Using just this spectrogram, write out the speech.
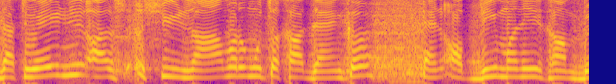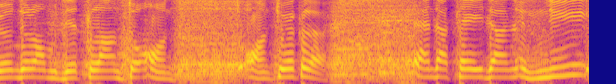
dat wij nu als Surinamer moeten gaan denken en op die manier gaan bundelen om dit land te, ont te ontwikkelen. En dat hij dan nu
